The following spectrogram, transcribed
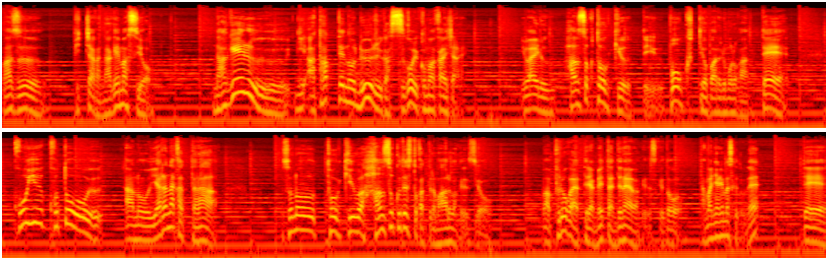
まずピッチャーが投げますよ。投げるにあたってのルールがすごい細かいじゃない。いわゆる反則投球っていうボークって呼ばれるものがあってこういうことをあのやらなかったらその投球は反則ですとかってのもあるわけですよ。まあ、プロがやってりゃめったに出ないわけですけどたまにありますけどね。で、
